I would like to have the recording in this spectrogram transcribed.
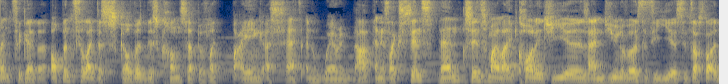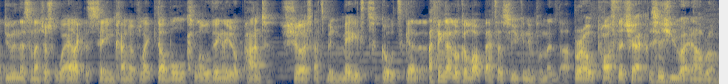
went together up until I discovered this concept of like buying a set and wearing that. And it's like since then, since my like college years and university years, since I've started doing this and I just wear like the same kind of like double clothing, you know, pant, shirt that's been made to go together. I think I look a lot better so you can implement that. Bro, posture check. This is you right now, bro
